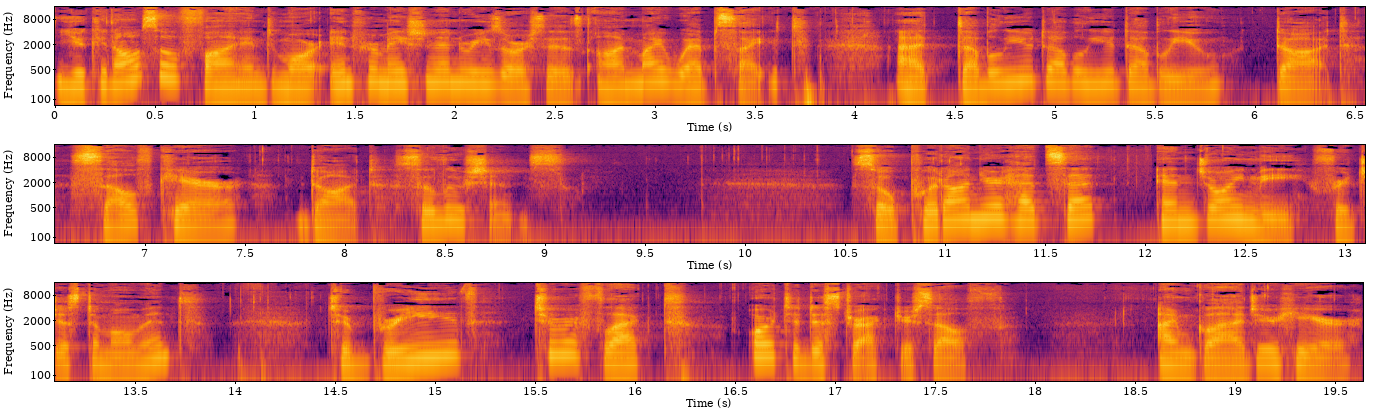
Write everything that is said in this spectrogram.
You can also find more information and resources on my website at www.selfcare.solutions. So put on your headset and join me for just a moment to breathe, to reflect, or to distract yourself. I'm glad you're here.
